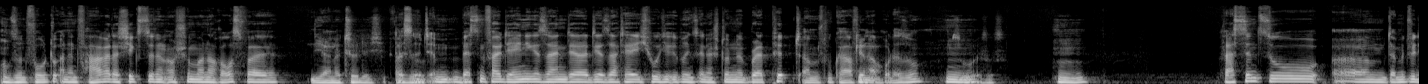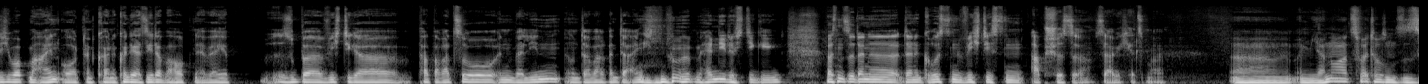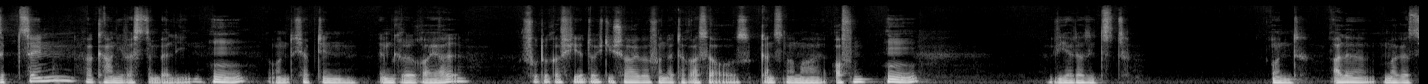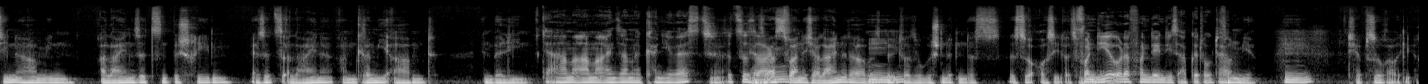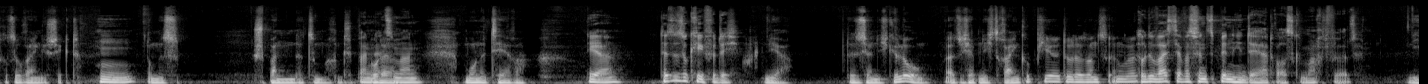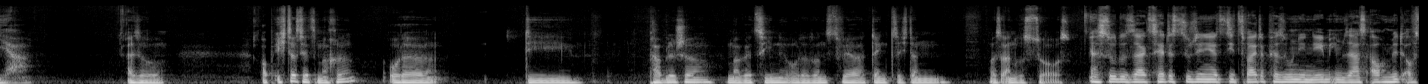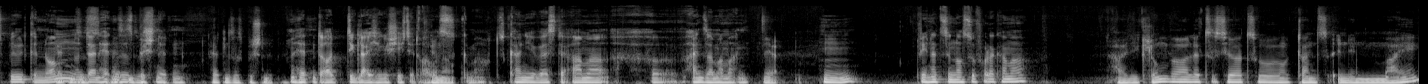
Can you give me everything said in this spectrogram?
Und so ein Foto an den Fahrer, das schickst du dann auch schon mal noch raus, weil Ja, natürlich. das Also, wird im besten Fall derjenige sein, der dir sagt, hey, ich hole dir übrigens in einer Stunde Brad Pitt am Flughafen Genau. ab oder so. so ist es. Was sind so, ähm, damit wir dich überhaupt mal einordnen können, könnte jetzt jeder behaupten, er wäre hier super wichtiger Paparazzo in Berlin und da war, rennt er eigentlich nur mit dem Handy durch die Gegend. Was sind so deine, deine größten, wichtigsten Abschüsse, sage ich jetzt mal? Äh, Im Januar 2017 war Kanye West in Berlin. Und ich habe den im Grill Royal fotografiert durch die Scheibe von der Terrasse aus, ganz normal offen, Hm. wie er da sitzt. Und alle Magazine haben ihn allein sitzend beschrieben. Er sitzt alleine am Grammy-Abend in Berlin. Der arme, arme, einsame Kanye West Er sozusagen. saß zwar nicht alleine da, aber das Bild war so geschnitten, dass es so aussieht, als Von dir oder von denen, die es abgedruckt haben? Von mir. Ich habe es so, rein- so reingeschickt, um es spannender zu machen. Spannender Oder zu machen. Monetärer. Ja, das ist okay für dich. Ja. Das ist ja nicht gelogen. Also ich habe nichts reinkopiert oder sonst irgendwas. Aber du weißt ja, was für ein Spin hinterher draus gemacht wird. Ja. Also, ob ich das jetzt mache oder die Publisher, Magazine oder sonst wer denkt sich dann was anderes zu aus. Ach so, du sagst, hättest du denn jetzt die zweite Person, die neben ihm saß, auch mit aufs Bild genommen Hätten und dann sie's- hätten sie es hätten beschnitten Hätten sie es beschnitten. und hätten dort die gleiche Geschichte draus Genau. gemacht. Kanye West, der arme, äh, einsame Mann. Ja. Hm. Wen hast du noch so vor der Kamera? Heidi Klum war letztes Jahr zu Tanz in den Mai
